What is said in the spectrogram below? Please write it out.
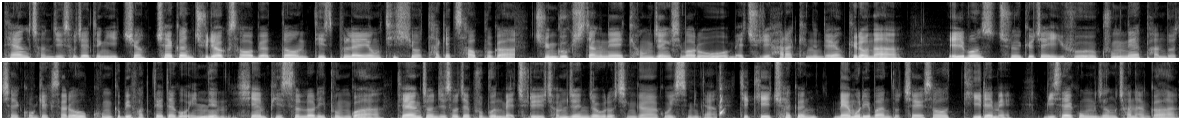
태양 전지 소재 등이 있죠. 최근 주력 사업이었던 디스플레이용 TCO 타겟 사업부가 중국 시장 내 경쟁 심화로 매출이 하락했는데요. 그러나 일본 수출 규제 이후 국내 반도체 고객사로 공급이 확대되고 있는 CMP 슬러리 붐과 태양전지 소재 부분 매출이 점진적으로 증가하고 있습니다. 특히 최근 메모리 반도체에서 D램의 미세 공정 전환과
